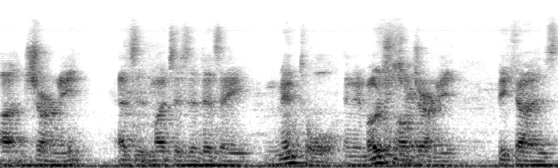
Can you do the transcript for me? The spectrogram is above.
uh, journey as much as it is a mental and emotional sure. journey because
